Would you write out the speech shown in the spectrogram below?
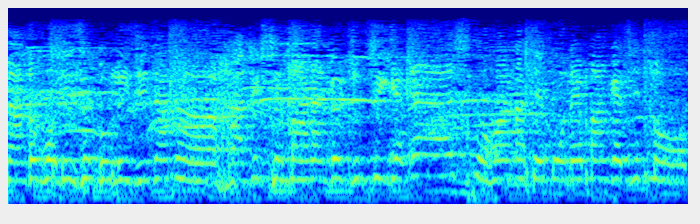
나도 어디서 돌리진 않아. 아직 쓸만한 걸 죽지 않아 신호 하나 때문에 망가진 몸.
